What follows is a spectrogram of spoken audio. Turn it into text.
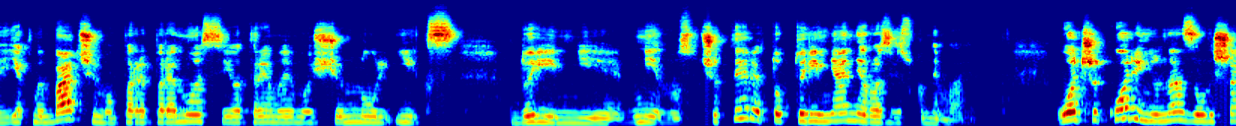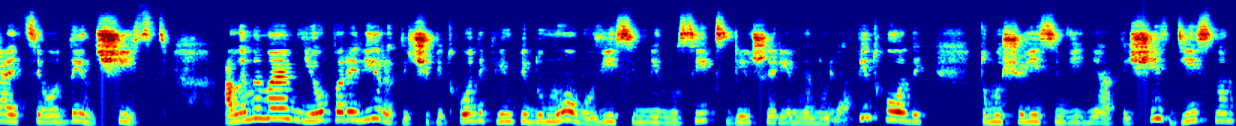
як ми бачимо, при переносі отримаємо, що 0х дорівнює мінус 4, тобто рівняння розв'язку немає. Отже, корінь у нас залишається 1, 6. Але ми маємо його перевірити, чи підходить він під умову 8 мінус х більше рівне 0. Підходить, тому що 8 відняти 6 дійсно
